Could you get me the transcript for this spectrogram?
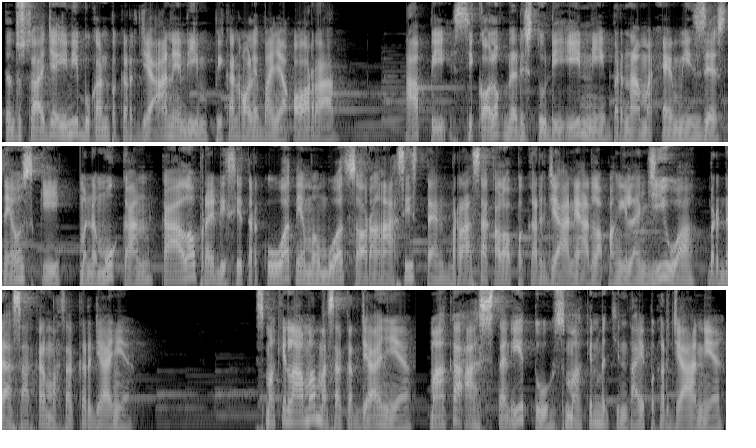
Tentu saja ini bukan pekerjaan yang diimpikan oleh banyak orang. Tapi, psikolog dari studi ini bernama Amy Zesnewski menemukan kalau prediksi terkuat yang membuat seorang asisten merasa kalau pekerjaannya adalah panggilan jiwa berdasarkan masa kerjanya. Semakin lama masa kerjanya, maka asisten itu semakin mencintai pekerjaannya.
